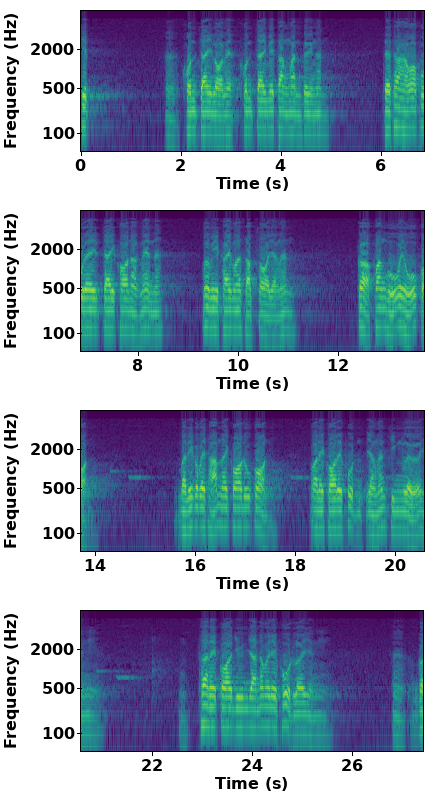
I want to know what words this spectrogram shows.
คิดคนใจหล่อแหละคนใจไม่ตั้งมั่นเป็นอย่างนั้น แต่ถ้าหาว่าผู้ใดใจคอหนักแน่นนะ เมื่อมีใครมาสับสออย่างนั้น ก็ฟังหูไว้หูก่อนบัดนี้ก็ไปถามนายกอดูก่อน ว่านายกอได้พูดอย่างนั้นจริงเหรออย่างนี้ ถ้านายกอยืนยันว่าไม่ได้พูดเลยอย่างนี้ก็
